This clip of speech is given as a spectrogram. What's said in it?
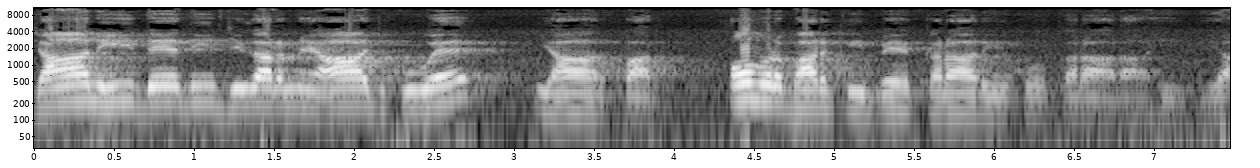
جان ہی دے دی جگر نے آج کوئے یار پر۔ عمر بھر کی بے قراری کو قرارا ہی دیا۔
